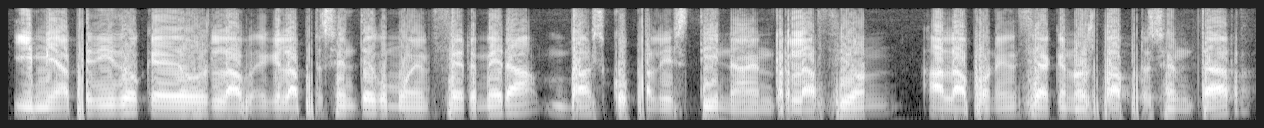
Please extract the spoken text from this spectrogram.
y me ha pedido que, la, que la presente como enfermera vasco-palestina en relación a la ponencia que nos va a presentar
